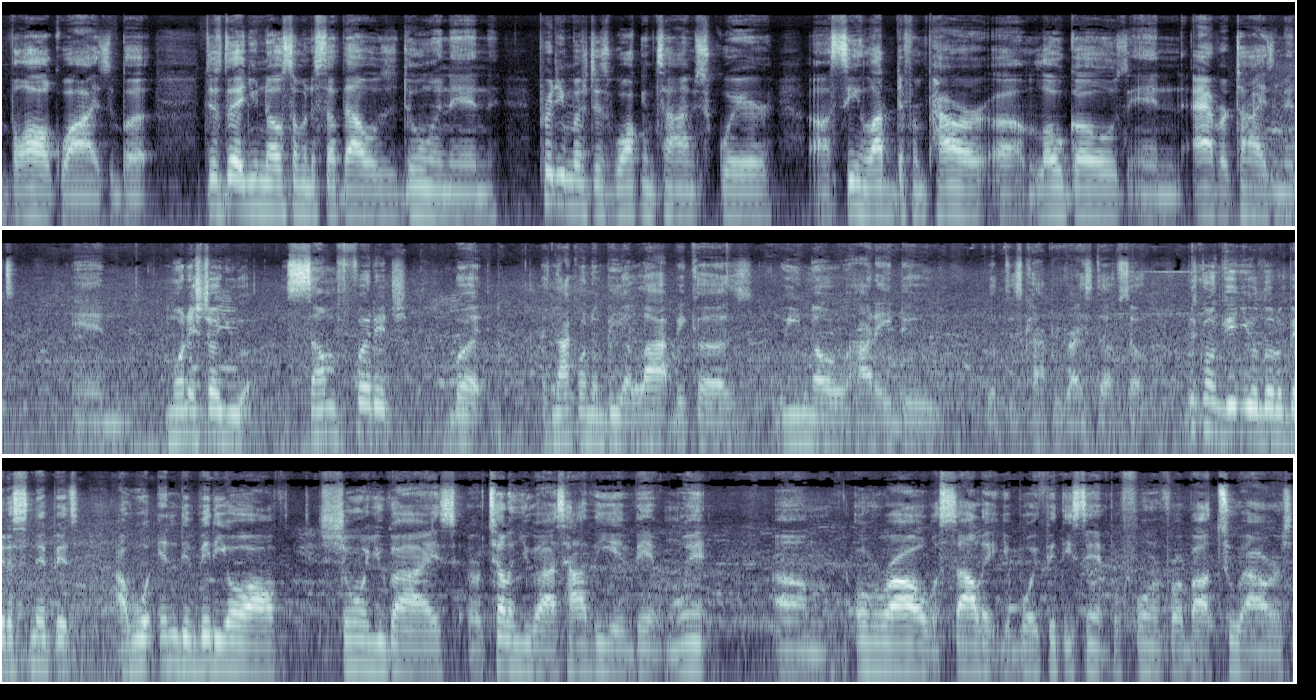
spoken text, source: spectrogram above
vlog-wise, but just letting you know some of the stuff that I was doing and pretty much just walking Times Square, uh, seeing a lot of different power uh, logos and advertisements, and want to show you some footage, but it's not going to be a lot because we know how they do with this copyright stuff. So I'm just gonna give you a little bit of snippets. I will end the video off showing you guys or telling you guys how the event went. Um, overall was solid. Your boy 50 Cent performed for about two hours,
